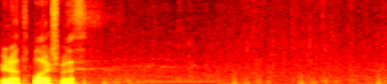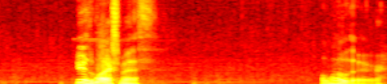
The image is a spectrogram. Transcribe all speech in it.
You're not the blacksmith. You're the blacksmith. Hello there.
